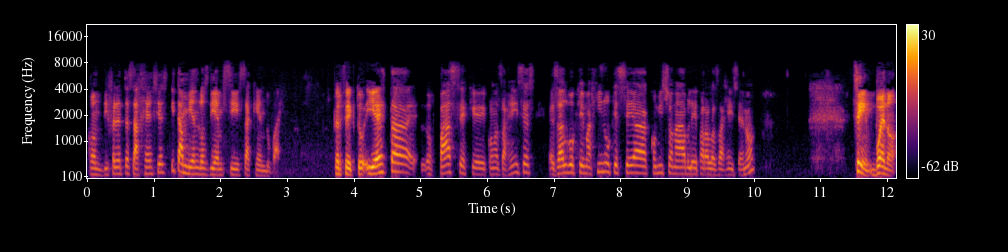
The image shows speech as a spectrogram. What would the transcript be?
con diferentes agencias y también los DMCs aquí en Dubai. Perfecto. Y esta, los pases que con las agencias es algo que imagino que sea comisionable para las agencias, ¿no? Sí, bueno,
